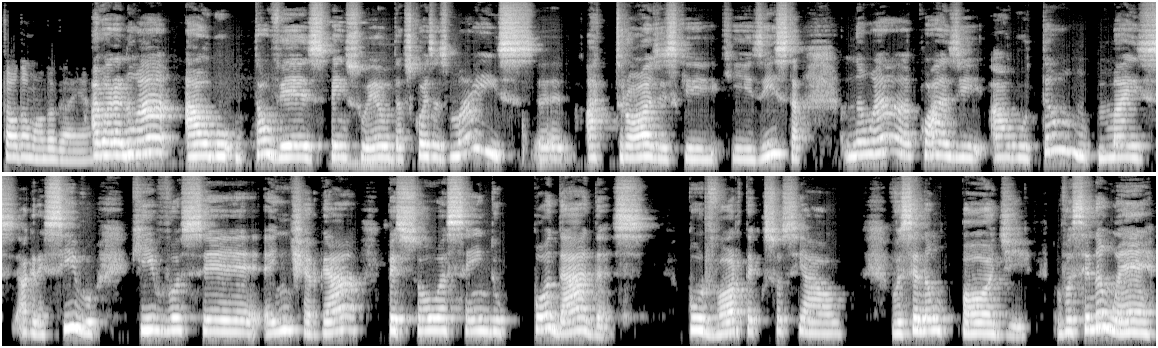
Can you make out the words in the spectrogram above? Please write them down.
todo mundo ganha. Agora, não há algo, talvez, penso eu, das coisas mais é, atrozes que, que exista, não é quase algo tão mais agressivo que você enxergar pessoas sendo podadas por vórtex social. Você não pode, você não é,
